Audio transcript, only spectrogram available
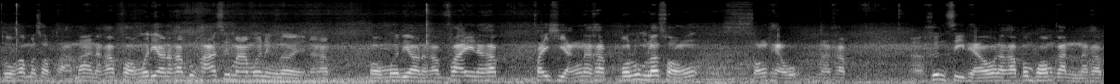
โทรเข้ามาสอบถามได้นะครับ ของมือเดียวนะครับลูกค้าซื้อมามือหนึ่งเลยนะครับ ของมือเดียวนะครับ ไฟนะครับ ไฟเฉียงนะครับโวลุ่มละ2 2 แถวนะครับ ขึ้น 4 แถวนะครับ พร้อมๆกันนะครับ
